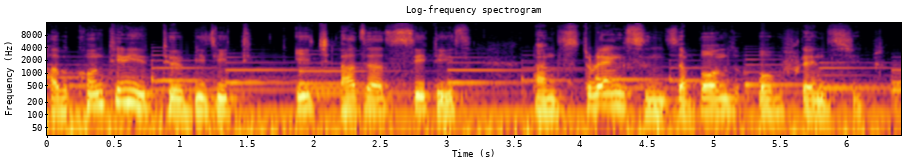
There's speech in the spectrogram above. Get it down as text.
have continued to visit each other's cities, and strengthen the bond of friendship.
